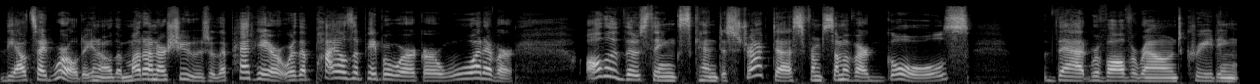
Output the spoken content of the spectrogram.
the outside world, you know, the mud on our shoes or the pet hair or the piles of paperwork or whatever. All of those things can distract us from some of our goals that revolve around creating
